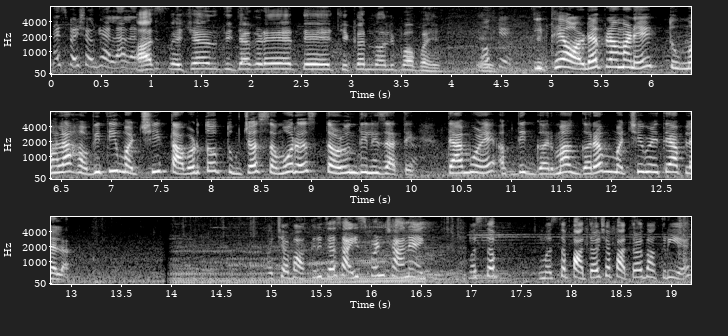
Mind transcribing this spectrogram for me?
काय स्पेशल घ्यायला आलात? आज स्पेशल तिच्याकडे ते चिकन लॉलीपॉप आहे. ते. ओके. इथे ऑर्डर प्रमाणे तुम्हाला हवी ती मच्छी ताबडतोब तुमच्या समोरच तळून दिली जाते. त्यामुळे अगदी गरमागरम मच्छी मिळते आपल्याला. अच्छा भाकरीचा साईज पण छान आहे. मस्त मस्त पातळच्या पातळ भाकरी आहे.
